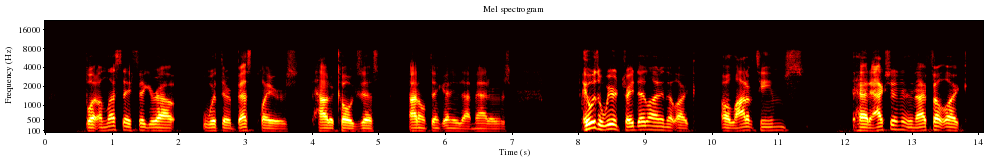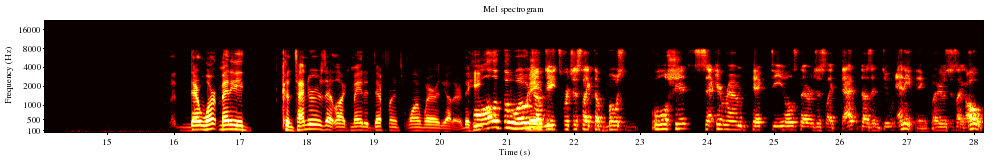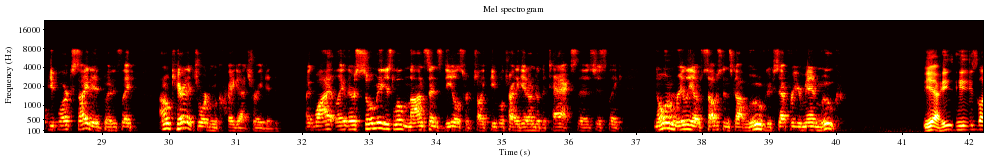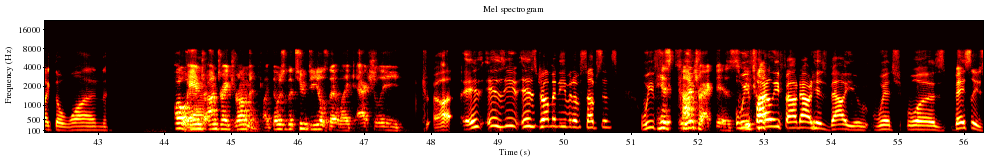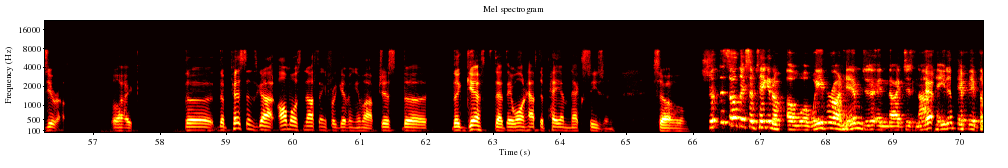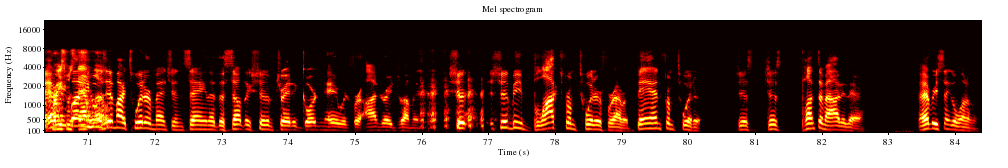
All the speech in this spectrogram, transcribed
but unless they figure out with their best players how to coexist, I don't think any of that matters. It was a weird trade deadline in that like a lot of teams had action, and I felt like there weren't many contenders that like made a difference one way or the other. The Heat, All of the Woj maybe- updates were just like the most bullshit second round pick deals that were just like that doesn't do anything. But it was just like, oh, people are excited, but it's like I don't care that Jordan McRae got traded. Like why? Like there's so many just little nonsense deals for like people try to get under the tax. That it's just like no one really of substance got moved except for your man Mook. yeah, he he's like the one. Oh, and Andre Drummond. Like those are the two deals that like actually Uh, is is he is Drummond even of substance? We've his contract is. we because- finally found out his value, which was basically zero. Like the the Pistons got almost nothing for giving him up, just the the gift that they won't have to pay him next season. So Should the Celtics have taken a, a, a waiver on him and like just not E- paid him if, if the price was everybody that who was low? in my Twitter mention saying that the Celtics should have traded Gordon Hayward for Andre Drummond should should be blocked from Twitter forever, banned from Twitter. Just just punt them out of there. Every single one of them.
